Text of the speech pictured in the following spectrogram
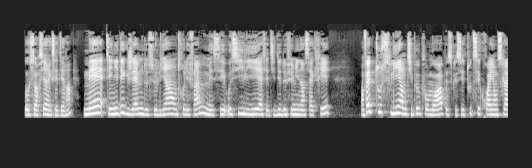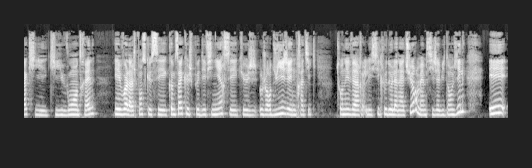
aux sorcières, etc. Mais c'est une idée que j'aime de ce lien entre les femmes, mais c'est aussi lié à cette idée de féminin sacré. En fait, tout se lie un petit peu pour moi, parce que c'est toutes ces croyances-là qui, qui vont entre elles. Et voilà, je pense que c'est comme ça que je peux définir, c'est que aujourd'hui, j'ai une pratique tournée vers les cycles de la nature, même si j'habite en ville, et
